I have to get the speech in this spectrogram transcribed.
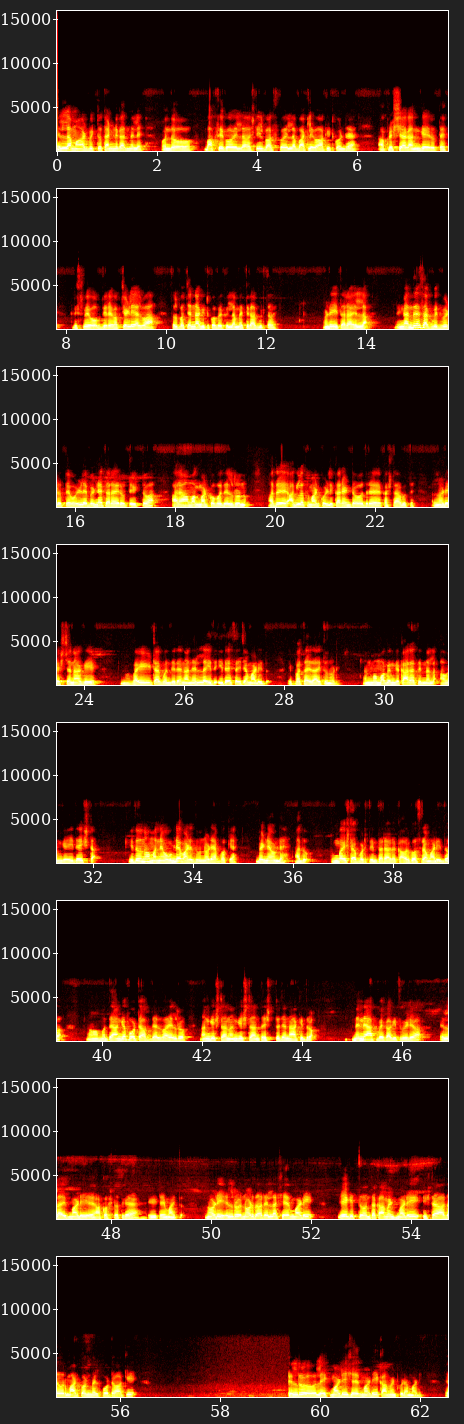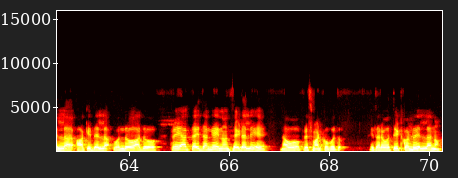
ಎಲ್ಲ ಮಾಡಿಬಿಟ್ಟು ತಣ್ಣಗಾದ್ಮೇಲೆ ಒಂದು ಬಾಕ್ಸಿಗೋ ಇಲ್ಲ, ಸ್ಟೀಲ್ ಬಾಕ್ಸ್ಗೋ ಇಲ್ಲ, ಬಾಟ್ಲಿಗೋ ಹಾಕಿಟ್ಕೊಂಡ್ರೆ ಫ್ರೆಶ್ ಆಗಿ ಹಂಗೆ ಇರುತ್ತೆ. ಕ್ರಿಸ್ಪಿ ಹೋಗ್ದಿರ ಇವಾಗ ಚಳಿ ಅಲ್ವಾ? ಸ್ವಲ್ಪ ಚೆನ್ನಾಗಿ ಇಟ್ಕೋಬೇಕು, ಇಲ್ಲ ಮೆತ್ತಗಾಗ್ಬಿಡ್ತವೆ. ನೋಡಿ, ಈ ಥರ ಎಲ್ಲ. ಹಿಂಗಂದ್ರೆ ಸಾಕು ಬಿದ್ದುಬಿಡುತ್ತೆ ಒಳ್ಳೆ ಬೆಣ್ಣೆ ಥರ ಇರುತ್ತೆ ಇಟ್ಟು ಆರಾಮಾಗಿ ಮಾಡ್ಕೋಬೋದು ಎಲ್ರೂ ಆದರೆ ಅಗ್ಲತ್ತು ಮಾಡ್ಕೊಳ್ಳಿ ಕರೆಂಟ್ ಹೋದರೆ ಕಷ್ಟ ಆಗುತ್ತೆ. ಅಲ್ಲಿ ನೋಡಿ ಎಷ್ಟು ಚೆನ್ನಾಗಿ ವೈಟಾಗಿ ಬಂದಿದೆ. ನಾನೆಲ್ಲ ಇದು, ಇದೇ ಸೈಜೇ ಮಾಡಿದ್ದು. ಇಪ್ಪತ್ತೈದು ಆಯಿತು ನೋಡಿ. ನನ್ನ ಮೊಮ್ಮಗನಿಗೆ ಖಾರ ತಿನ್ನಲ್ಲ, ಅವನಿಗೆ ಇದೇ ಇಷ್ಟ. ಇದೂ ಮೊನ್ನೆ ಉಂಡೆ ಮಾಡಿದ್ದು ನೋಡಿ ಹಬ್ಬಕ್ಕೆ. ಬೆಣ್ಣೆ ಉಂಡೆ, ಅದು. ತುಂಬ ಇಷ್ಟಪಟ್ಟು ತಿಂತಾರೆ, ಅದಕ್ಕೆ ಅವ್ರಿಗೋಸ್ಕರ ಮಾಡಿದ್ದು. ಮತ್ತು ಹಂಗೆ ಫೋಟೋ ಹಾಕಿದೆ ಅಲ್ವಾ? ಎಲ್ಲರೂ ನನಗಿಷ್ಟ ನನಗಿಷ್ಟ ಅಂತ ಎಷ್ಟು ಜನ ಹಾಕಿದ್ರು. ನಿನ್ನೆ ಹಾಕ್ಬೇಕಾಗಿತ್ತು ವಿಡಿಯೋ ಎಲ್ಲ ಇದು ಮಾಡಿ ಹಾಕೋಷ್ಟೊತ್ತಿಗೆ ಈ ಟೈಮ್ ಆಯಿತು. ನೋಡಿ ಎಲ್ಲರೂ ನೋಡಿದವರೆಲ್ಲ ಶೇರ್ ಮಾಡಿ, ಹೇಗಿತ್ತು ಅಂತ ಕಾಮೆಂಟ್ ಮಾಡಿ, ಇಷ್ಟ ಆದವ್ರು ಮಾಡ್ಕೊಂಡ್ಮೇಲೆ ಫೋಟೋ ಹಾಕಿ ಎಲ್ಲರೂ ಲೈಕ್ ಮಾಡಿ ಶೇರ್ ಮಾಡಿ ಕಾಮೆಂಟ್ ಕೂಡ ಮಾಡಿ. ಎಲ್ಲ ಹಾಕಿದ್ದೆಲ್ಲ ಒಂದು ಅದು ಫ್ರೈ ಆಗ್ತಾ ಇದ್ದಂಗೆ ಇನ್ನೊಂದು ಸೈಡಲ್ಲಿ ನಾವು ಪ್ರೆಸ್ ಮಾಡ್ಕೋಬೋದು. ಈ ಥರ ಒತ್ತಿಟ್ಕೊಂಡು ಎಲ್ಲನೂ,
